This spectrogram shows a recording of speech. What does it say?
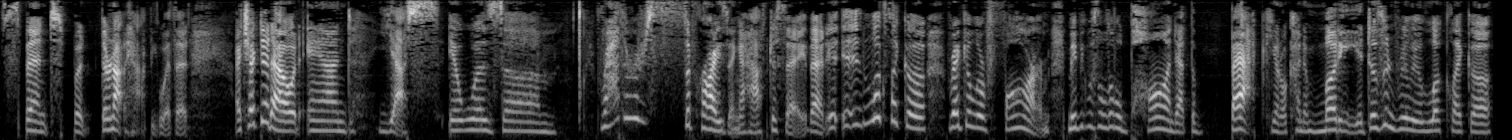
spent, but they're not happy with it. I checked it out, and yes, it was um, rather surprising, I have to say, that it, it looks like a regular farm, maybe with a little pond at the back, you know, kind of muddy. It doesn't really look like a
